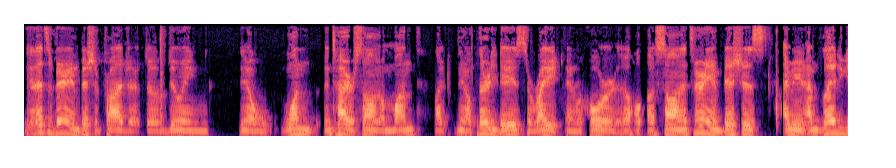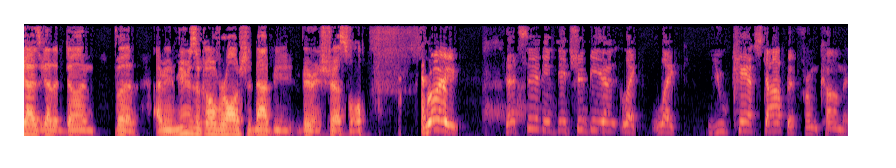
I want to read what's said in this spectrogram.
Yeah, that's a very ambitious project of doing, you know, one entire song a month, like you know, 30 days to write and record a, a song. It's very ambitious. I mean, I'm glad you guys got it done, but I mean, music overall should not be very stressful. Right. That's it. It, it should be a, like like you can't stop it from coming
